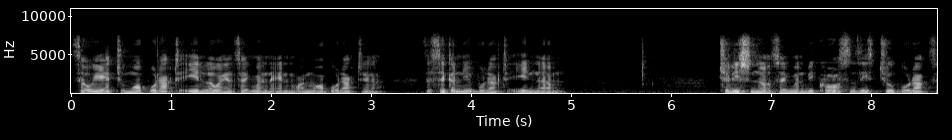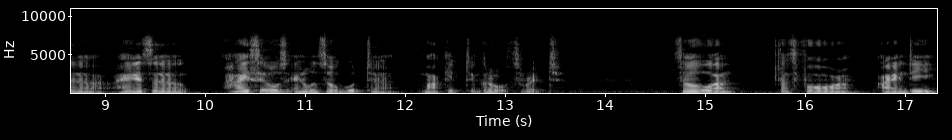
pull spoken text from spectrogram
so we add two more product in low end segment and one more product, uh, the second new product in um, traditional segment because these two products uh, has a high sales and also good uh, market growth rate. So um, that's for R&D.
